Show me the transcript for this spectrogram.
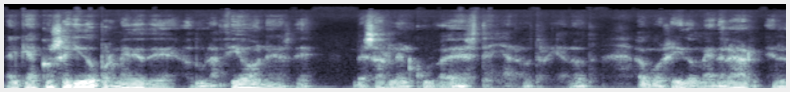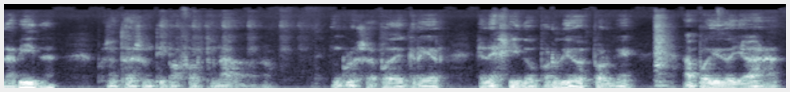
el que ha conseguido por medio de adulaciones, de besarle el culo a este y al otro y al otro, ha conseguido medrar en la vida, pues entonces es un tipo afortunado, ¿no? Incluso se puede creer elegido por Dios porque ha podido llegar a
